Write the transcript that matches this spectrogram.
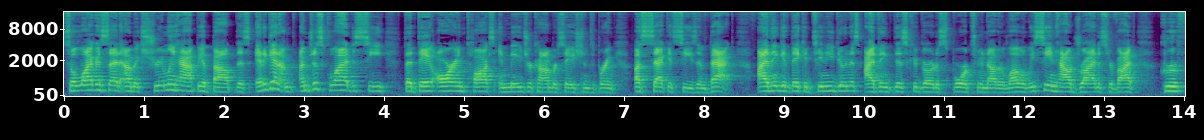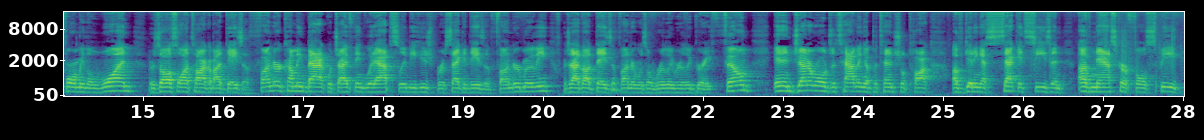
So, like I said, I'm extremely happy about this. And again, I'm, I'm just glad to see that they are in talks and major conversations to bring a second season back. I think if they continue doing this, I think this could grow to sport to another level. We've seen how Drive to Survive grew Formula One. There's also a lot of talk about Days of Thunder coming back, which I think would absolutely be huge for a second Days of Thunder movie, which I thought Days of Thunder was a really, really great film. And in general, just having a potential talk of getting a second season of NASCAR Full Speed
